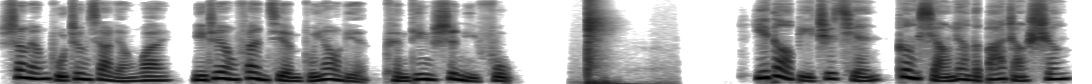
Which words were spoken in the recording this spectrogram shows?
上梁不正下梁歪，你这样犯贱不要脸，肯定是你父。”一道比之前更响亮的巴掌声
